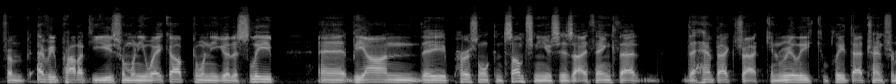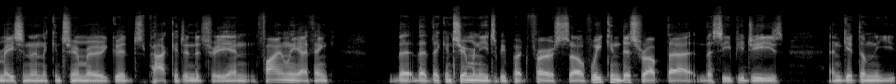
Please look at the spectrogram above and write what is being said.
from every product you use, from when you wake up to when you go to sleep, and beyond the personal consumption uses, I think that the hemp extract can really complete that transformation in the consumer goods package industry. And finally, I think that, that the consumer needs to be put first. So if we can disrupt that the CPGs and get them to,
